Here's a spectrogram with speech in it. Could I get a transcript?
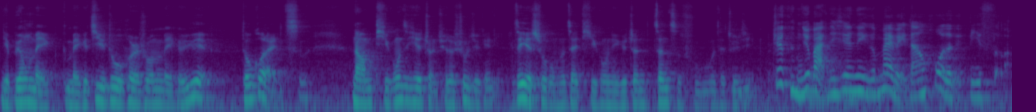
也不用每每个季度或者说每个月都过来一次？那我们提供这些准确的数据给你，这也是我们在提供的一个增增值服务。在最近，这可能就把那些那个卖尾单货的给逼死了，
